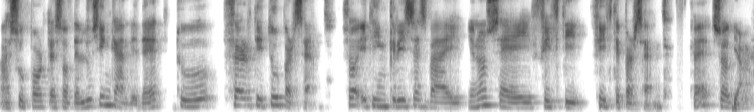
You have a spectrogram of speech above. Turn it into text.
uh, supporters of the losing candidate, to 32%. So it increases by, you know, say 50, 50%. Okay. So, yeah.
